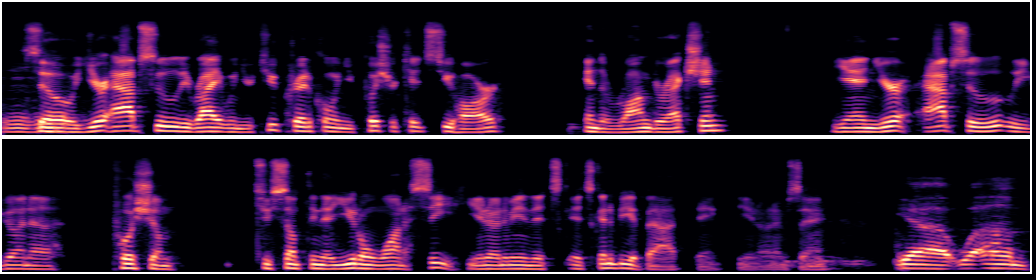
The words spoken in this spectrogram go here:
Mm-hmm. So you're absolutely right. When you're too critical, when you push your kids too hard in the wrong direction, and you're absolutely going to push them to something that you don't want to see. You know what I mean? It's it's going to be a bad thing. You know what I'm saying? Yeah. Well, um,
